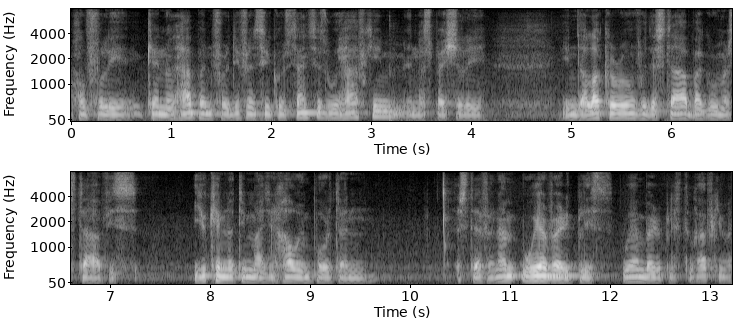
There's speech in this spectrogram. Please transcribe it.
hopefully cannot happen for different circumstances. We have him, and especially in the locker room with the staff, backroom staff, is you cannot imagine how important Stefan. We are very pleased. We are very pleased to have him.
